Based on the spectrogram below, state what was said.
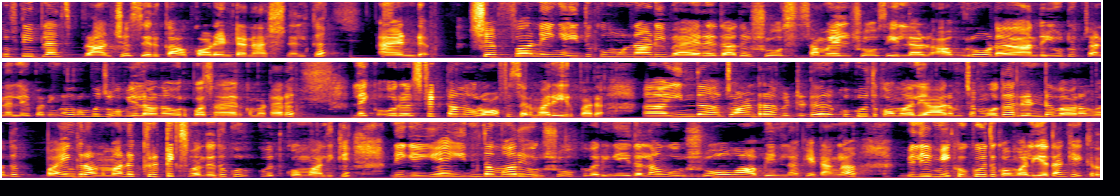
ஃபிஃப்டி ப்ளஸ் பிரான்ச்சஸ் இருக்குது அக்கார்ட் இன்டர்நேஷ்னலுக்கு அண்ட் ஷெஃப்பை நீங்கள் இதுக்கு முன்னாடி வேறு ஏதாவது ஷோஸ் சமையல் ஷோஸ் இல்லை அவரோட அந்த யூடியூப் சேனல்லே பார்த்தீங்கன்னா ரொம்ப ஜோவியலான ஒரு பர்சனாக இருக்க மாட்டார். லைக் ஒரு ஸ்ட்ரிக்டான ஒரு ஆஃபீஸர் மாதிரி இருப்பார். இந்த ஜான்ரா விட்டுட்டு குக் வித் கோமாளி ஆரம்பித்த முதல் ரெண்டு வாரம் வந்து பயங்கரமான கிரிட்டிக்ஸ் வந்தது குக் வித் கோமாளிக்கு. நீங்கள் ஏன் இந்த மாதிரி ஒரு ஷோக்கு வரீங்க? இதெல்லாம் ஒரு ஷோவா அப்படின்லாம் கேட்டாங்களா? பிலீவ் மீ குக் வித் கோமாளியை தான் கேட்குற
